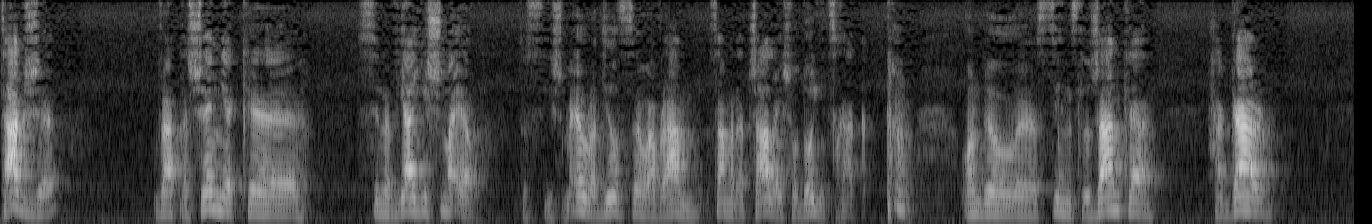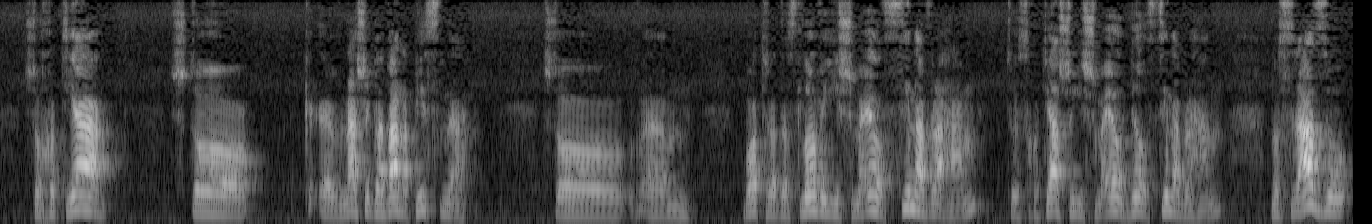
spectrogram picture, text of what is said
Также в отношении к сыновья Ишмаэл. То есть Ишмаэл родился у Авраама с самого начала, еще до Ицхак. Он был сын служанка, Хагар, что хотя, что в нашей главе написано, что эм, вот родословие Ишмаэл, сын Авраам, то есть хотя, что Ишмаэл был сын Авраам, но сразу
